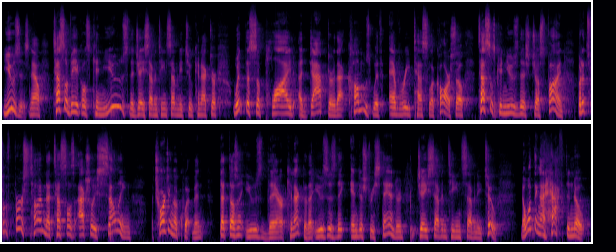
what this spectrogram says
uses. Now, Tesla vehicles can use the J1772 connector with the supplied adapter that comes with every Tesla car. So Teslas can use this just fine, but it's for the first time that Tesla's is actually selling charging equipment that doesn't use their connector, that uses the industry standard J1772. Now, one thing I have to note,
